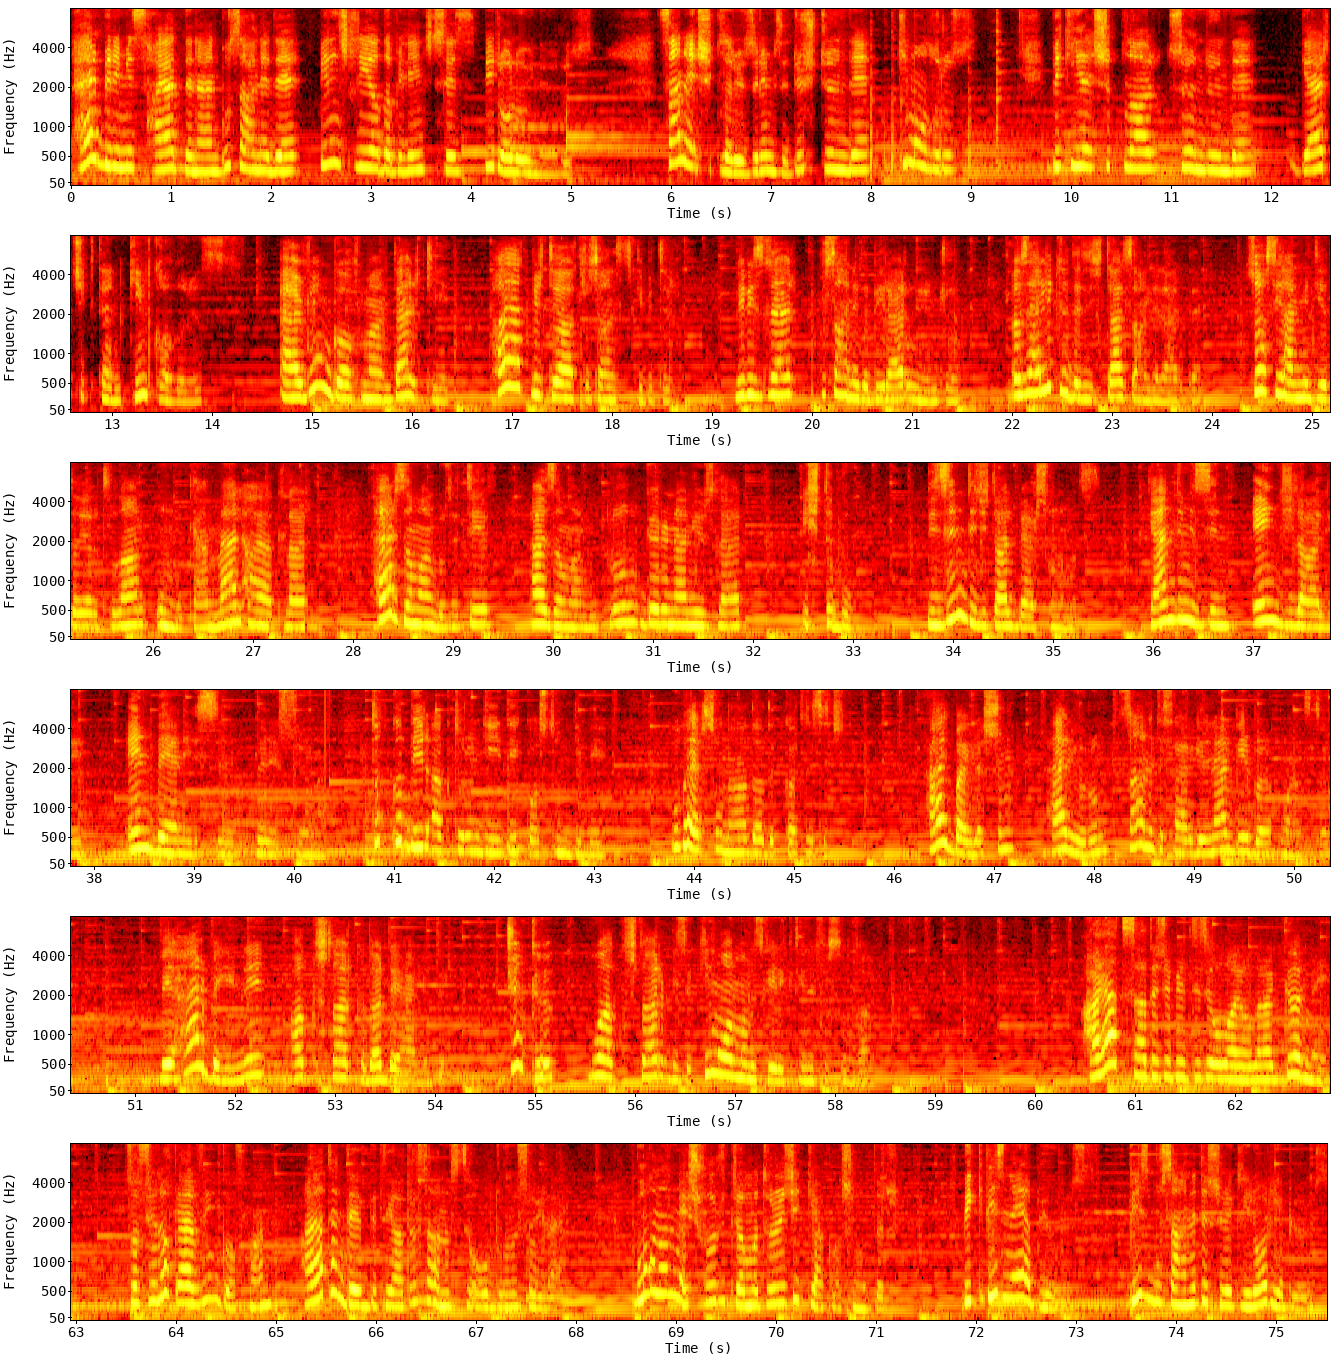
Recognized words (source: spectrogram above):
Her birimiz hayat denen bu sahnede bilinçli ya da bilinçsiz bir rol oynuyoruz. Sahne ışıkları üzerimize düştüğünde kim oluruz? Peki ya ışıklar söndüğünde gerçekten kim kalırız? Erwin Goffman der ki, hayat bir tiyatro sahnesi gibidir. Ve bizler bu sahnede birer oyuncu. Özellikle de dijital sahnelerde. Sosyal medyada yaratılan o mükemmel hayatlar, her zaman pozitif, her zaman mutlu görünen yüzler, işte bu. Bizim dijital personamız. Kendimizin en cilali, en beğenilisi versiyonu. Tıpkı bir aktörün giydiği kostüm gibi. Bu persona da dikkatli seçilir. Her paylaşım, her yorum sahnede sergilenen bir performanstır. Ve her beğeni alkışlar kadar değerlidir. Çünkü bu alkışlar bize kim olmamız gerektiğini fısıldar. Hayat sadece bir dizi olay olarak görmeyin. Sosyolog Erwin Goffman, hayatın dev bir tiyatro sahnesi olduğunu söyler. Bu onun meşhur dramaturjik yaklaşımıdır. Peki biz ne yapıyoruz? Biz bu sahnede sürekli rol yapıyoruz.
